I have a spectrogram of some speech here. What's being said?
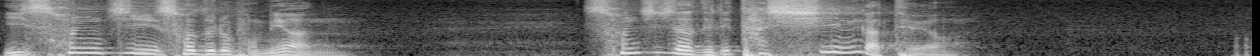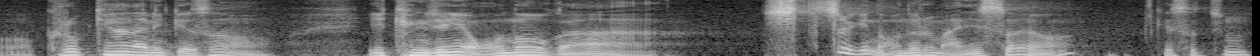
이 선지서들을 보면 선지자들이 다 시인 같아요. 어, 그렇게 하나님께서 이 굉장히 언어가 시적인 언어를 많이 써요. 그래서 좀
